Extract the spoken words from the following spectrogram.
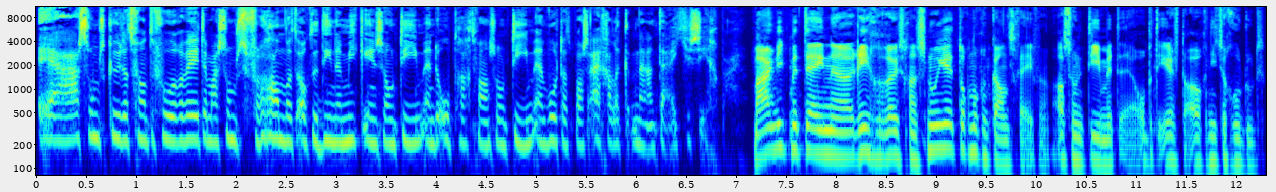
ja, soms kun je dat van tevoren weten, maar soms verandert ook de dynamiek in zo'n team en de opdracht van zo'n team en wordt dat pas eigenlijk na een tijdje zichtbaar. Maar niet meteen eh, rigoureus gaan snoeien, toch nog een kans geven. Als zo'n team het eh, op het eerste oog niet zo goed doet.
